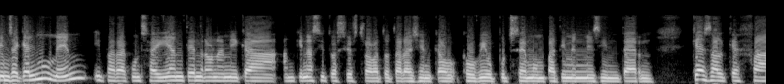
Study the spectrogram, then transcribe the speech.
Fins aquell moment, i per aconseguir entendre una mica en quina situació es troba tota la gent que, que ho viu potser amb un patiment més intern, què és el que fa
